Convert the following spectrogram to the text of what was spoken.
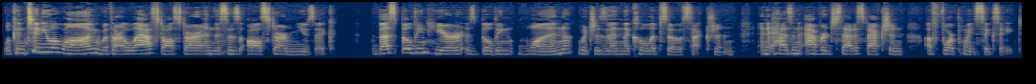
We'll continue along with our last All Star, and this is All Star Music. The best building here is Building 1, which is in the Calypso section, and it has an average satisfaction of 4.68.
